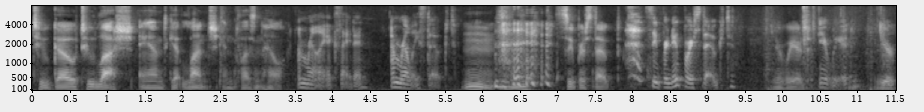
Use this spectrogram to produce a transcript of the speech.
to go to Lush and get lunch in Pleasant Hill. I'm really excited. I'm really stoked. Mm, mhm. Super stoked. Super duper stoked. You're weird. You're weird. You're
